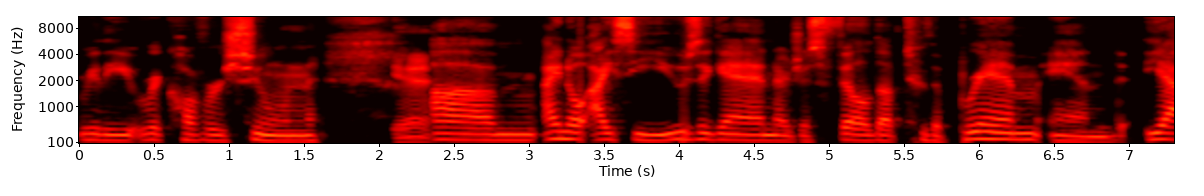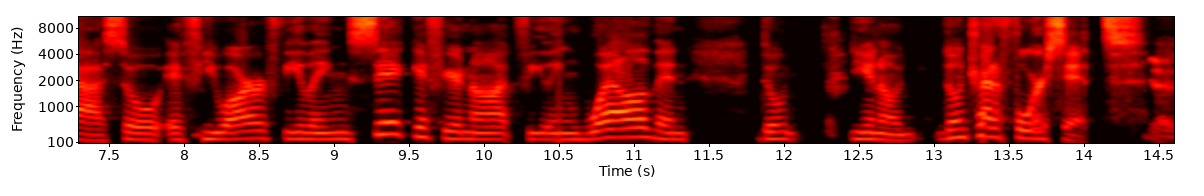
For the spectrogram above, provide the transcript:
really recover soon. yeah. Um, I know ICUs again are just filled up to the brim. And yeah, so if you are feeling sick, if you're not feeling well, then don't, you know, don't try to force it. yeah.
